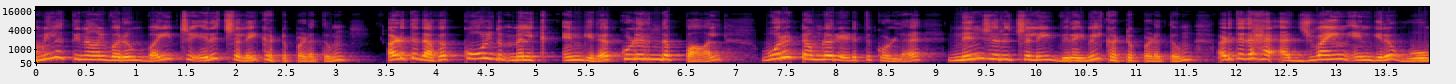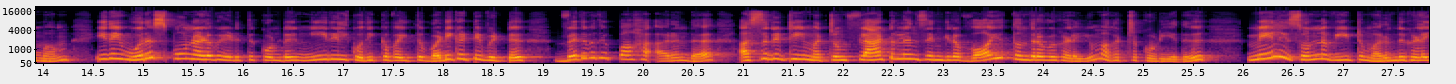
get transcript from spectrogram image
அமிலத்தினால் வரும் வயிற்று எரிச்சலை கட்டுப்படுத்தும். அடுத்ததாக கோல்டு மில்க் என்கிற குளிர்ந்த பால் ஒரு டம்ளர் எடுத்துக்கொள்ள நெஞ்செரிச்சலை விரைவில் கட்டுப்படுத்தும். அடுத்ததாக அஜ்வைன் என்கிற ஓமம். இதை ஒரு ஸ்பூன் அளவு எடுத்துக்கொண்டு நீரில் கொதிக்க வைத்து வடிகட்டி விட்டு வெதுவெதுப்பாக அருந்த அசிடிட்டி மற்றும் ஃப்ளாட்டுலன்ஸ் என்கிற வாயு தொந்தரவுகளையும் அகற்றக்கூடியது. மேலே சொன்ன வீட்டு மருந்துகளை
